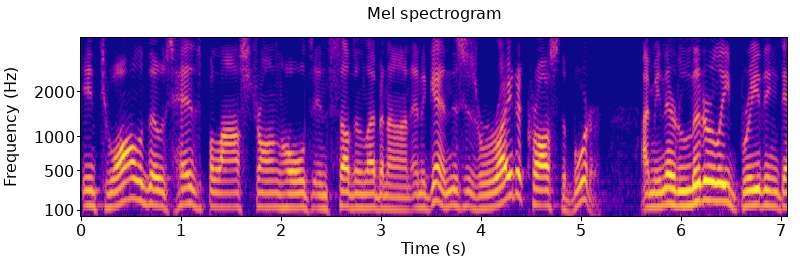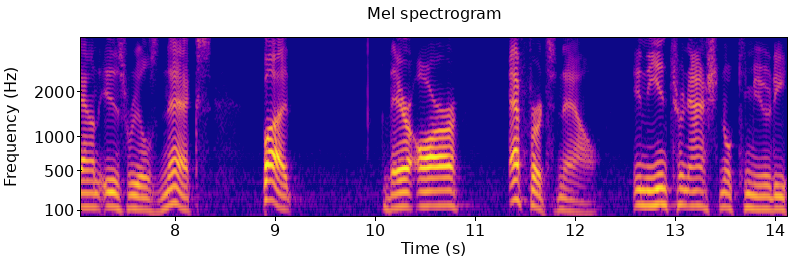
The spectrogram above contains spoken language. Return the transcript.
into all of those Hezbollah strongholds in southern Lebanon. And again, this is right across the border. I mean, they're literally breathing down Israel's necks, but there are efforts now in the international community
